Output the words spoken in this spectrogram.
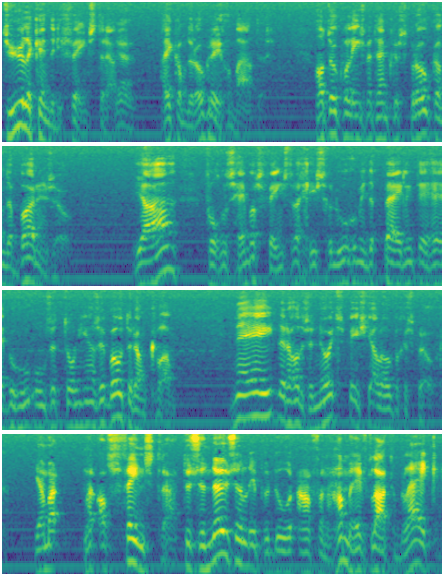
Tuurlijk kende die Veenstra. Hij kwam er ook regelmatig. Had ook wel eens met hem gesproken aan de bar en zo. Ja, volgens hem was Veenstra gist genoeg om in de peiling te hebben hoe onze Tony aan zijn boterham kwam. Nee, daar hadden ze nooit speciaal over gesproken. Ja, maar, maar als Veenstra tussen neus en lippen door aan Van Ham heeft laten blijken...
